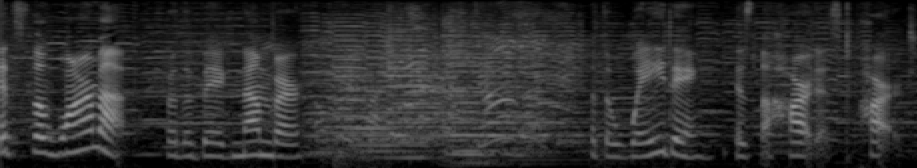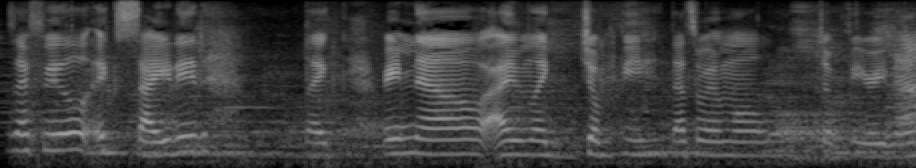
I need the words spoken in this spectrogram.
It's the warm up for the big number. But the waiting is the hardest part. I feel excited. Like right now, I'm like jumpy. That's why I'm all jumpy right now.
